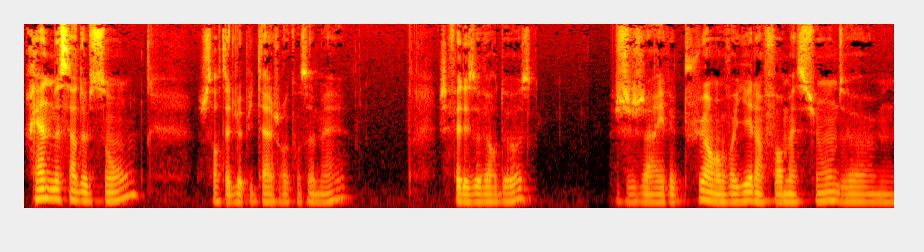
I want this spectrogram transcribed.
Rien ne me sert de leçon. Je sortais de l'hôpital, je reconsommais. J'ai fait des overdoses j'arrivais plus à envoyer l'information de,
